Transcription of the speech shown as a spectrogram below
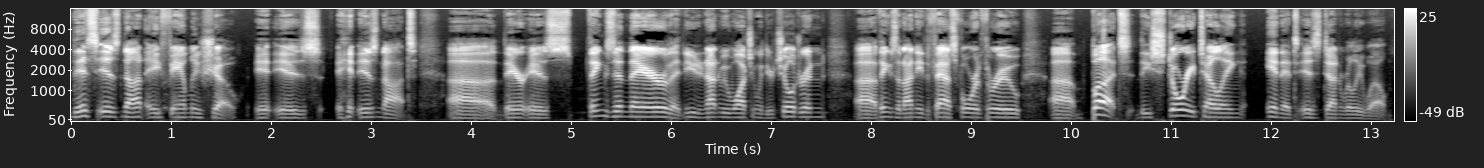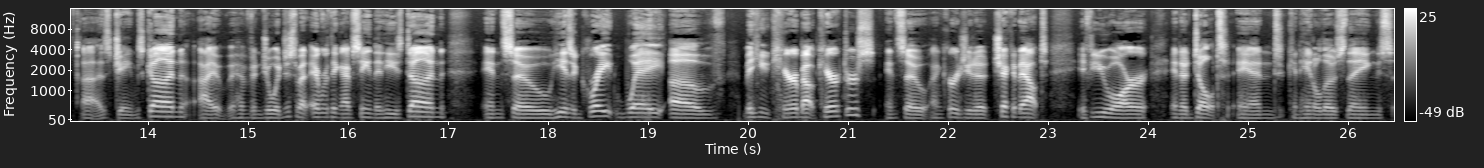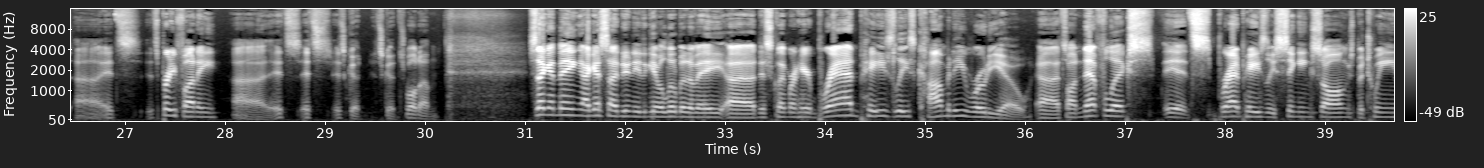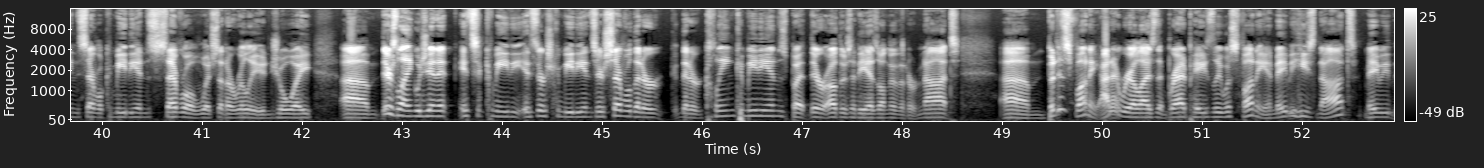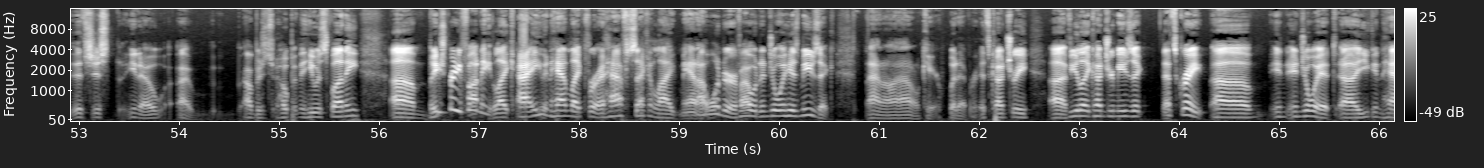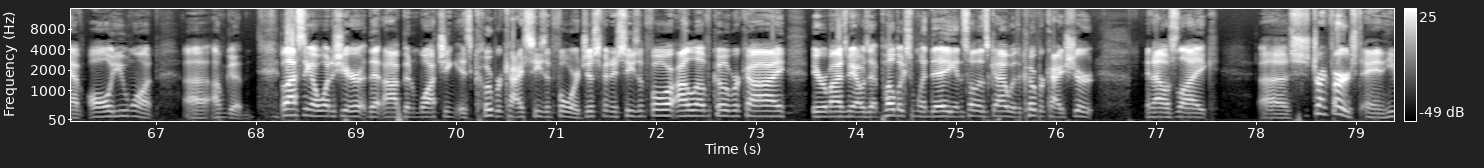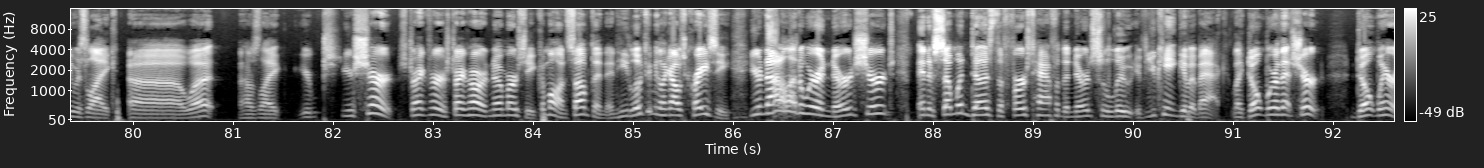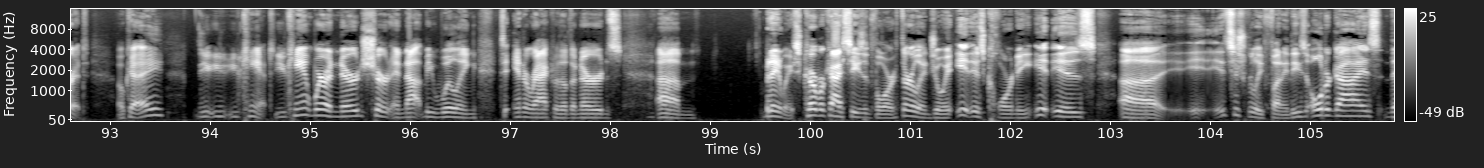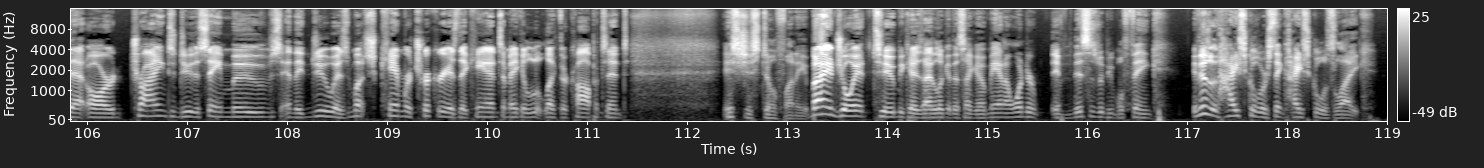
This is not a family show. It is. It is not. Uh, there is things in there that you do not need to be watching with your children. Uh, things that I need to fast forward through. Uh, but the storytelling in it is done really well. Uh, as James Gunn, I have enjoyed just about everything I've seen that he's done, and so he has a great way of making you care about characters. And so I encourage you to check it out if you are an adult and can handle those things. Uh, it's it's pretty funny. Uh, it's it's it's good. It's good. It's well done. Second thing, I guess I do need to give a little bit of a uh, disclaimer here. Brad Paisley's Comedy Rodeo. Uh, it's on Netflix. It's Brad Paisley singing songs between several comedians, several of which that I really enjoy. Um, there's language in it. It's a comedian. There's comedians. There's several that are that are clean comedians, but there are others that he has on there that are not. Um, but it's funny. I didn't realize that Brad Paisley was funny, and maybe he's not. Maybe it's just you know. I, I was hoping that he was funny, um, but he's pretty funny. Like I even had like for a half second, like man, I wonder if I would enjoy his music. I don't, I don't care. Whatever. It's country. Uh, if you like country music, that's great. Uh, in, enjoy it. Uh, you can have all you want. Uh, I'm good. The last thing I want to share that I've been watching is Cobra Kai season four. Just finished season four. I love Cobra Kai. It reminds me, I was at Publix one day and saw this guy with a Cobra Kai shirt, and I was like, uh, "Strike first. and he was like, "Uh, what?" I was like, "Your your shirt, strike first, strike hard, no mercy. Come on, something." And he looked at me like I was crazy. You're not allowed to wear a nerd shirt, and if someone does the first half of the nerd salute, if you can't give it back, like don't wear that shirt. Don't wear it. Okay? You, you, you can't. You can't wear a nerd shirt and not be willing to interact with other nerds. Um, but anyways, Cobra Kai season four, thoroughly enjoy it. It is corny. It is, uh, it's just really funny. These older guys that are trying to do the same moves and they do as much camera trickery as they can to make it look like they're competent. It's just still funny. But I enjoy it too because I look at this, I go, man, I wonder if this is what people think. If this is what high schoolers think high school is like.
